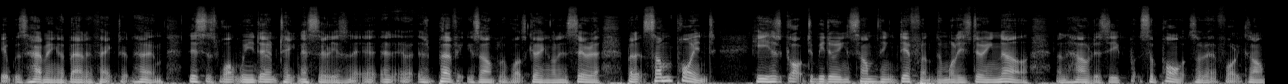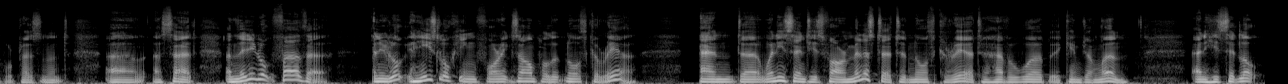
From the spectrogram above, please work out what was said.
it was having a bad effect at home. This is what we don't take necessarily as, an, a, a, a perfect example of what's going on in Syria. But at some point, he has got to be doing something different than what he's doing now. And how does he support, for example, President uh, Assad? And then you look further, and you look, and he's looking, for example, at North Korea. And uh, when he sent his foreign minister to North Korea to have a word with Kim Jong Un, and he said, "Look,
